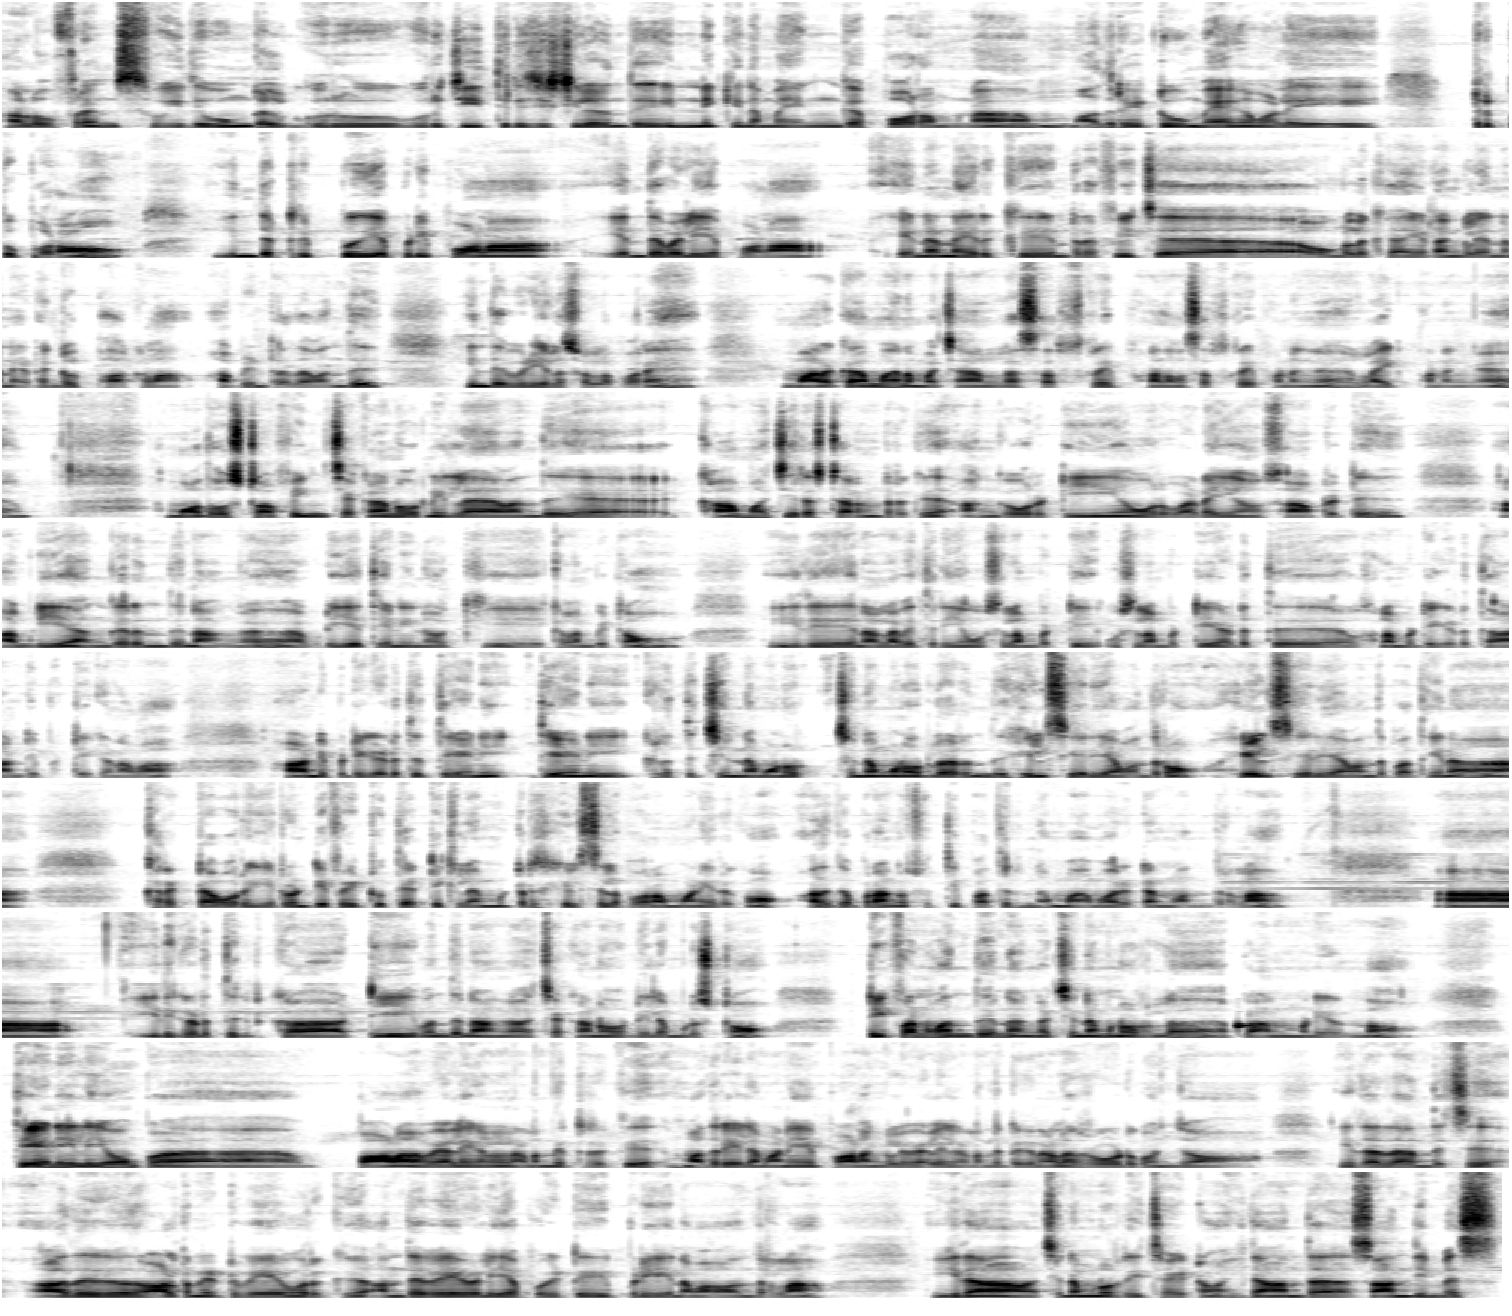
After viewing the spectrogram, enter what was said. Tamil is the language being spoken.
ஹலோ ஃப்ரெண்ட்ஸ் இது உங்கள் குரு குருஜி த்ரீ சிக்ஸ்டிலேருந்து இன்றைக்கி நம்ம எங்கே போகிறோம்னா மதுரை டு மேகமலை ட்ரிப்பு போகிறோம் இந்த ட்ரிப்பு எப்படி போகலாம் எந்த வழியே போகலாம் என்னென்ன இருக்குன்ற ஃபியூச்சர் உங்களுக்கு இடங்கள் என்னென்ன இடங்கள் பார்க்கலாம் அப்படின்றத வந்து இந்த வீடியோவில் சொல்ல போகிறேன் மறக்காமல் நம்ம சேனலை சப்ஸ்கிரைப் பண்ணாலும் சப்ஸ்கிரைப் பண்ணுங்கள் லைக் பண்ணுங்கள் மொதல் ஸ்டாப்பிங் செக்கானூர்னியில் வந்து காமாட்சி ரெஸ்டாரண்ட் இருக்குது அங்கே ஒரு டீயும் ஒரு வடையும் சாப்பிட்டுட்டு அப்படியே அங்கேருந்து நாங்கள் அப்படியே தேனி நோக்கி கிளம்பிட்டோம். இது நல்லாவே தெரியும். உசிலம்பட்டி உசிலம்பட்டி அடுத்து உசிலம்பட்டிக்கு அடுத்து ஆண்டிப்பட்டி கனவா. ஆண்டிப்பட்டிக்கு அடுத்து தேனி தேனி அடுத்து சின்னமனூர். சின்னமனூர்லேருந்து ஹில்ஸ் ஏரியா வந்துடும் ஹில்ஸ் ஏரியா வந்து பார்த்திங்கன்னா கரெக்டாக ஒரு twenty five to thirty kilometers ஹில்ஸில் போகிற மாதிரி இருக்கும். அதுக்கப்புறம் அங்கே சுற்றி பார்த்துட்டு நம்ம ரிட்டர்ன் வந்துடலாம். இதுக்கு அடுத்து கா டீ வந்து நாங்கள் செக்கானூர்னியில் முடிச்சிட்டோம். டிஃபன் வந்து நாங்கள் சின்னமனூரில் பிளான் பண்ணியிருந்தோம். தேனிலையும் இப்போ பாலம் வேலைகள்லாம் நடந்துகிட்ருக்கு மதுரையில் மணியே பாலங்கள் வேலை நடந்துட்டு இருக்கனால ரோடு கொஞ்சம் இதாக தான் இருந்துச்சு. அது ஆல்டர்னேட் வேவும் இருக்குது அந்த வே வழியாக போயிட்டு இப்படி நம்ம வந்துடலாம் இதான் சின்னமனூர் ரீச் ஆகிட்டோம் இதான் அந்த சாந்தி மெஸ்.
